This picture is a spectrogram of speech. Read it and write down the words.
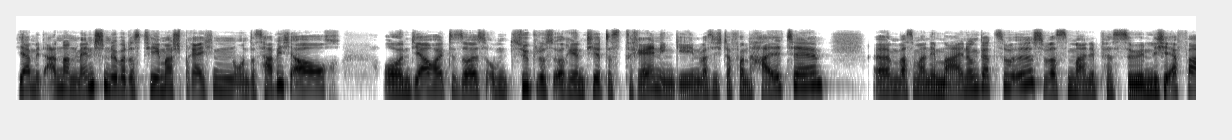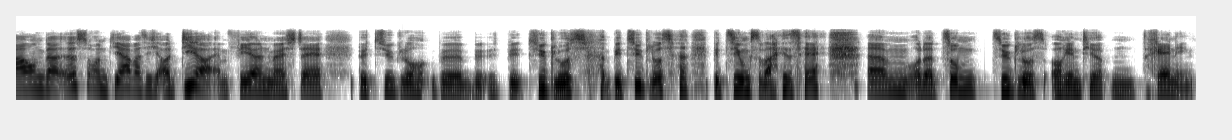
ja mit anderen Menschen über das Thema sprechen und das habe ich auch. Und ja, heute soll es um zyklusorientiertes Training gehen, was ich davon halte ähm, was meine Meinung dazu ist, was meine persönliche Erfahrung da ist und ja, was ich auch dir empfehlen möchte bezüglich, be, be, bezüglos, bezüglos, beziehungsweise ähm, oder zum zyklusorientierten Training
